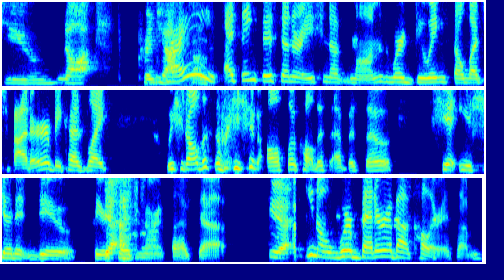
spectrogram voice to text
to not project. Right. I think this generation of moms we're doing so much better because like we should all this we should also call this episode shit you shouldn't do so your Yeah. children aren't fucked up. Yeah. You know, we're better about colorism.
